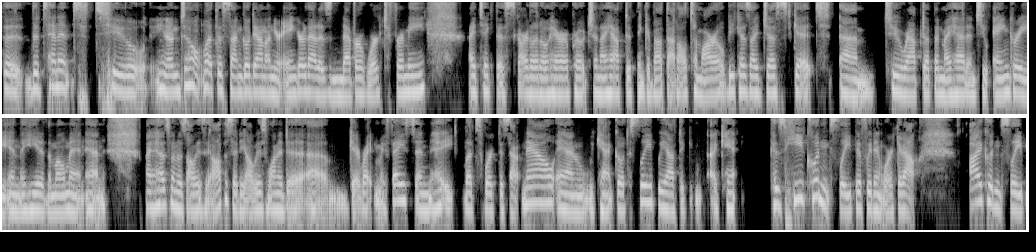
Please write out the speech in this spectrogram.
the the tenant to you know don't let the sun go down on your anger. That has never worked for me. I take this scarlett o'hara approach and i have to think about that all tomorrow because i just get um, too wrapped up in my head and too angry in the heat of the moment. And my husband was always the opposite. He always wanted to um, get right in my face and hey let's work this out now and we can't go to sleep. We have to i can't because he couldn't sleep if we didn't work it out. I couldn't sleep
